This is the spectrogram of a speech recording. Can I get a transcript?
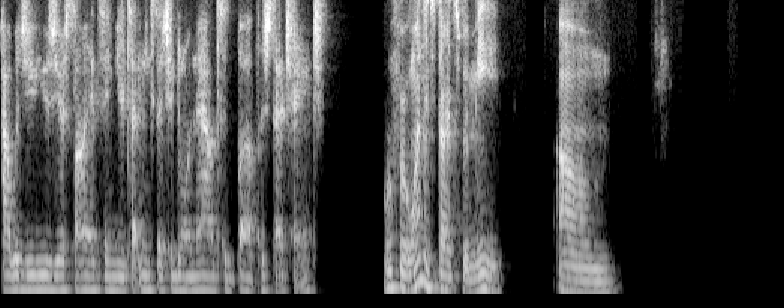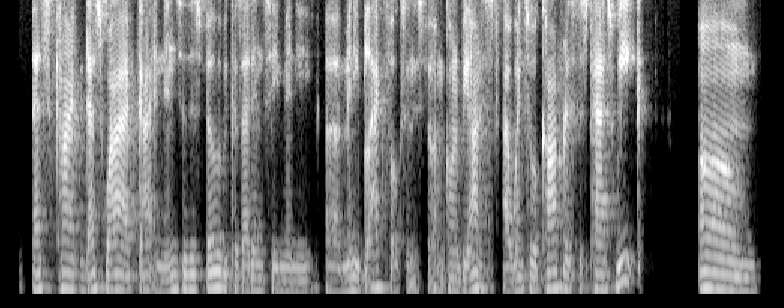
how would you use your science and your techniques that you're doing now to uh, push that change? Well, for one, it starts with me. Um, that's kind. That's why I've gotten into this field because I didn't see many, uh, many black folks in this field. I'm going to be honest. I went to a conference this past week, um,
